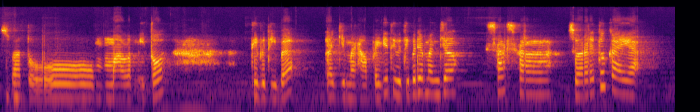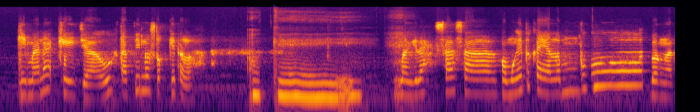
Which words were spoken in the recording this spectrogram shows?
suatu malam itu tiba-tiba lagi main HP nya tiba-tiba dia manggil Sasa. Suara itu kayak gimana kayak jauh tapi nusuk gitu loh. Oke. manggilnya Sasa. Ngomongnya tuh kayak lembut banget.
